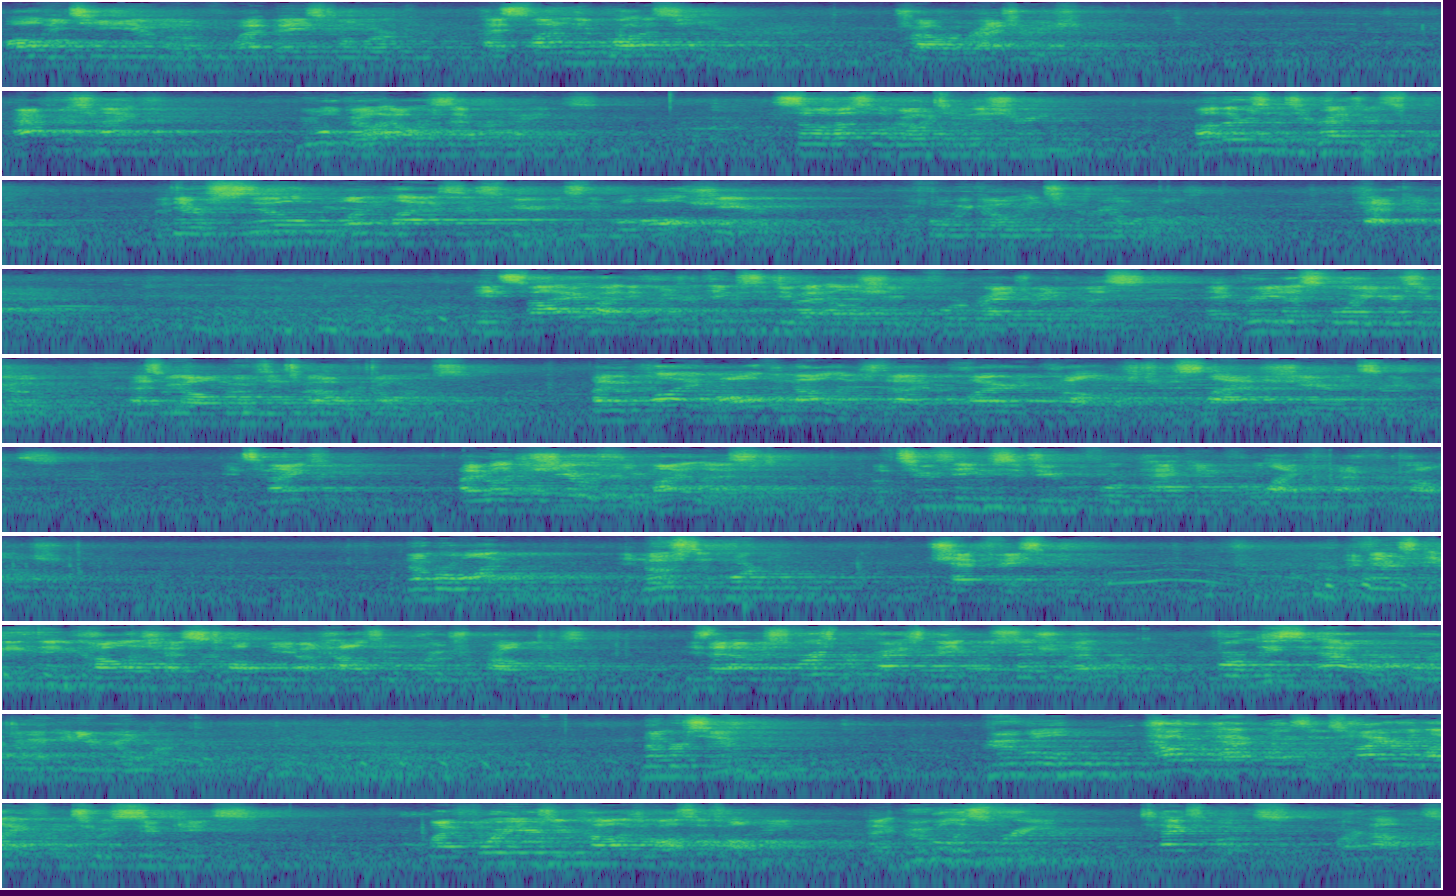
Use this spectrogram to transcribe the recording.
All the tedium of web-based homework has finally brought us here to our graduation. After tonight, we will go our separate ways. Some of us will go into industry, others into graduate school, but there is still one last experience that we'll all share before we go into the real world, packing. Inspired by the 100 Things to Do at LSU before graduating list that greeted us four years ago as we all moved into our dorms, I've applied all the knowledge that I've acquired in college to this last shared experience. And tonight, I'd like to share with you my list two things to do before packing for life after college. Number one, and most important, check Facebook. If there's anything college has taught me about how to approach problems, is that I must first procrastinate on a social network for at least an hour before doing any real work. Number two, Google how to pack one's entire life into a suitcase. My four years in college also taught me that Google is free, textbooks are not.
